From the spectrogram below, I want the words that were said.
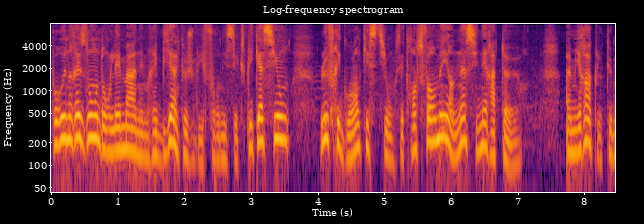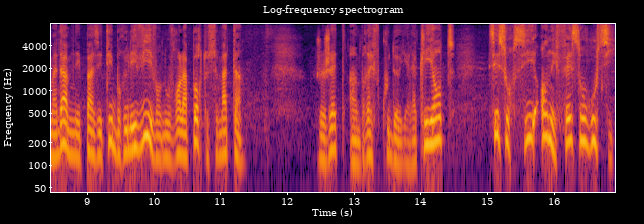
pour une raison dont Lehmann aimerait bien que je lui fournisse explication, le frigo en question s'est transformé en incinérateur. Un miracle que madame n'ait pas été brûlée vive en ouvrant la porte ce matin. Je jette un bref coup d'œil à la cliente. Ses sourcils, en effet, sont roussis.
